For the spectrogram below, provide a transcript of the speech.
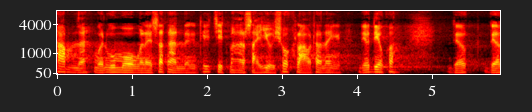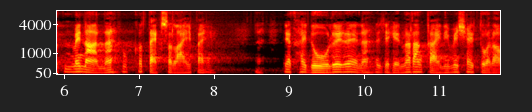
ถ้ำนะเหมือนอุโมงค์อะไรสักอันหนึ่งที่จิตมาอาศัยอยู่ชั่วคราวเท่านั้นเองเดี๋ยวเดียวก็เดี๋ยวเดี๋ยวไม่นานนะก็แตกสลายไปเนี่ยใครดูเรื่อยๆนะเราจะเห็นว่าร่างกายนี้ไม่ใช่ตัวเรา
